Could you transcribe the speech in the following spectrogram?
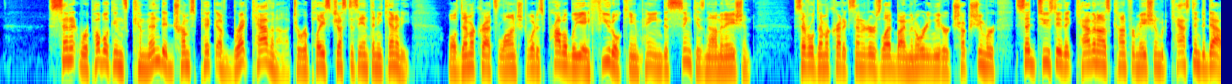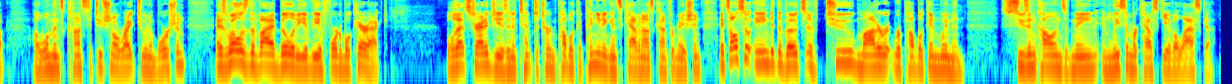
Senate Republicans commended Trump's pick of Brett Kavanaugh to replace Justice Anthony Kennedy, while Democrats launched what is probably a futile campaign to sink his nomination. Several Democratic senators, led by Minority Leader Chuck Schumer, said Tuesday that Kavanaugh's confirmation would cast into doubt a woman's constitutional right to an abortion, as well as the viability of the Affordable Care Act. While that strategy is an attempt to turn public opinion against Kavanaugh's confirmation, it's also aimed at the votes of two moderate Republican women, Susan Collins of Maine and Lisa Murkowski of Alaska.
